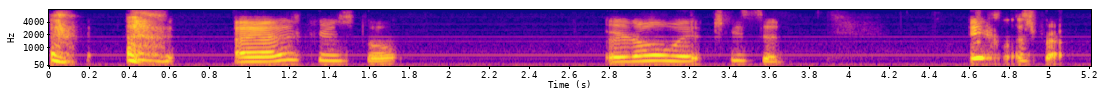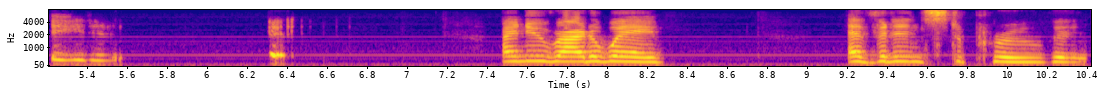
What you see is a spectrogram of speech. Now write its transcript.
I asked Krystal where it all went. She said, Nicholas probably ate it. I knew right away. Evidence to prove it.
